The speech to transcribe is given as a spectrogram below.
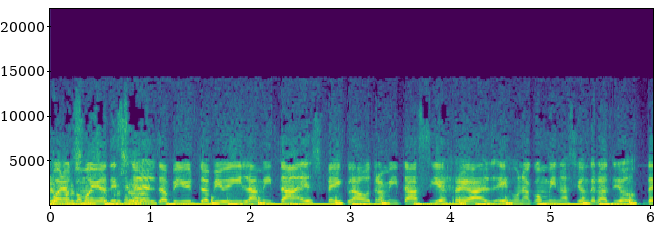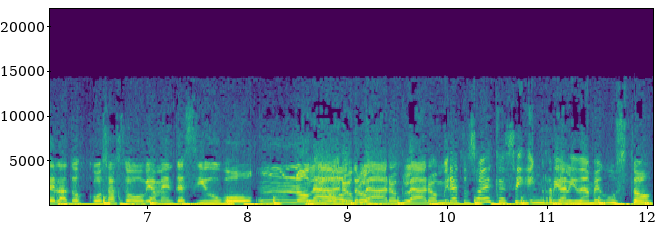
bueno, como ellos dicen en el WWE, la mitad es fake, la otra mitad sí es real, es una combinación de las, de las dos cosas. so, obviamente sí hubo uno que Claro, otro. claro, claro. Mira, tú sabes que sí, en realidad me gustó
